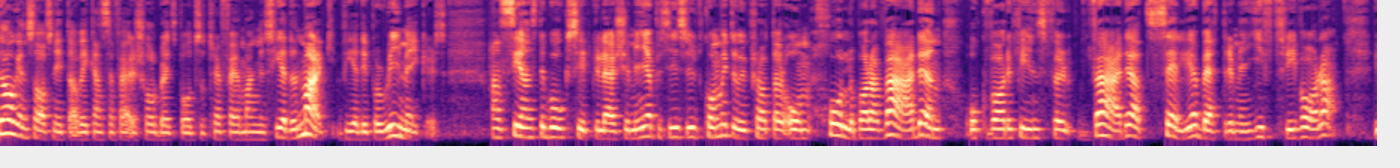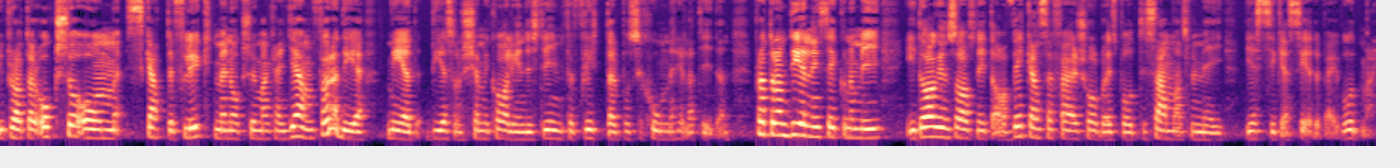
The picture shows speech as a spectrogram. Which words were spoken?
dagens avsnitt av Veckans Affärers hållbarhetspodd så träffar jag Magnus Hedenmark, VD på Remakers. Hans senaste bok Cirkulär kemi har precis utkommit och vi pratar om hållbara värden och vad det finns för värde att sälja bättre med en giftfri vara. Vi pratar också om skatteflykt men också hur man kan jämföra det med det som kemikalieindustrin förflyttar positioner hela tiden. Vi pratar om delningsekonomi i dagens avsnitt av Veckans Affärers hållbarhetspodd tillsammans med mig Jessica Cederberg Woodmar.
